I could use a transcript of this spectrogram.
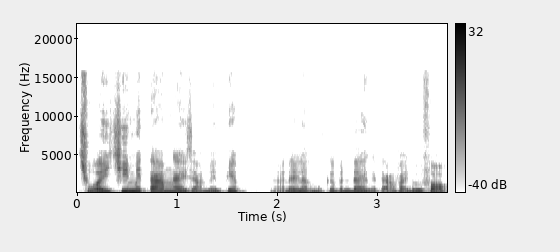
chuỗi 98 ngày giảm liên tiếp. Đấy là một cái vấn đề người ta cũng phải đối phó.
